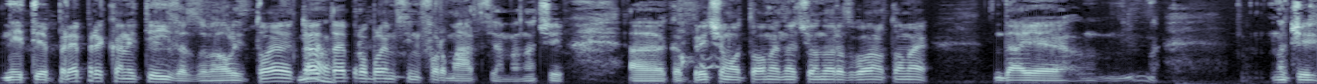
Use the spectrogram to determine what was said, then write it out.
Niti je prepreka, niti je izazov, ali to je, to je taj problem s informacijama. Znači, kad pričamo o tome, znači onda razgovaramo o tome da je Znači,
